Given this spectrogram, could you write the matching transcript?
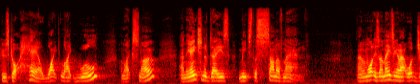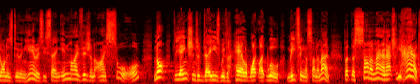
who's got hair white like wool and like snow. And the Ancient of Days meets the Son of Man. And what is amazing about what John is doing here is he's saying, In my vision, I saw not the Ancient of Days with hair white like wool meeting the Son of Man, but the Son of Man actually had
